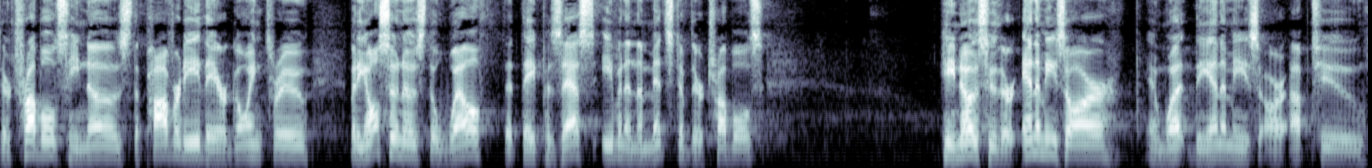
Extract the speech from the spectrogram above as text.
their troubles, He knows the poverty they are going through, but He also knows the wealth that they possess, even in the midst of their troubles. He knows who their enemies are and what the enemies are up to.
